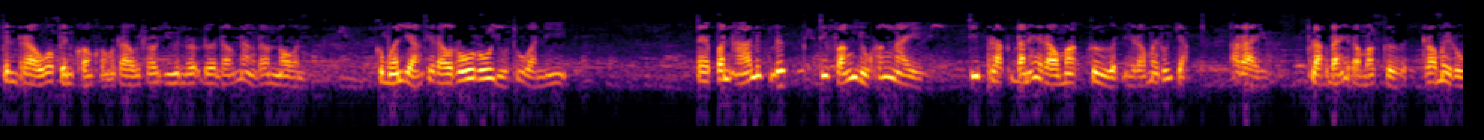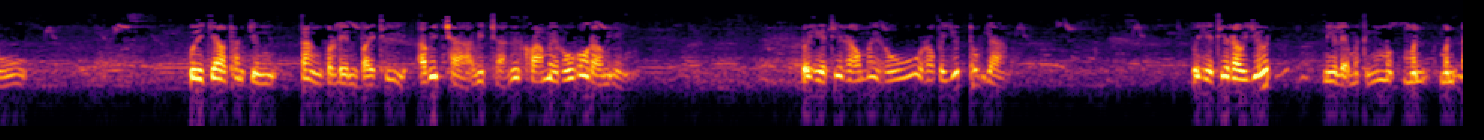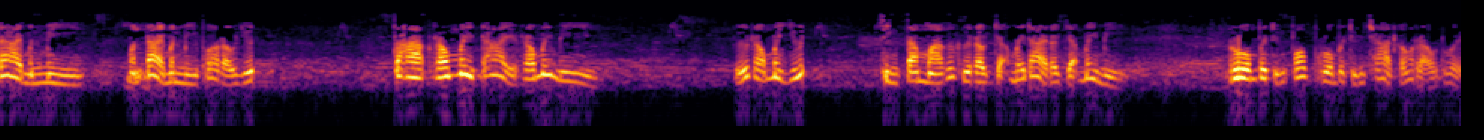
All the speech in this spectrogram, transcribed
เป็นเราว่าเป็นของของเรา เรายืนเราเดินเรานั่งเรานอน ก็เหมือนอย่างที่เรารู้รู้อยู่ทุกวันนี้ แต่ปัญหาลึกๆที่ฝังอยู่ข้างในที่ผลักดันให้เรามาเกิดเนี่ยเราไม่รู้จักอะไร ผลักดันให้เรามาเกิด เราไม่รู้พระเจ้าท่านจึงตั้งประเด็นไปที่อวิชชาวิชชาคือความไม่รู้ของเราเองโดยเหตุที่เราไม่รู้เราไปยึดทุกอย่างโดยเหตุที่เรายึดนี่แหละมันถึงมันมันได้มันมี มันได้มันมีเพราะเรายึด ถ้าหากเราไม่ได้เราไม่มี หรือเราไม่ยึดสิ่งตามมาก็คือเราจะไม่ได้เราจะไม่มี รวมไปถึงภพรวมไปถึงชาติของเราด้วย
